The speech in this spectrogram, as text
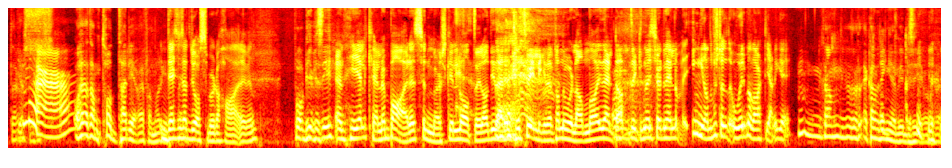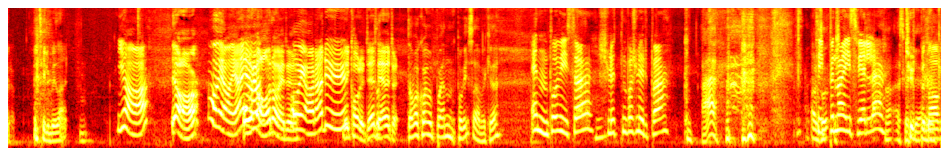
Er- Og heter han Todd Terje og er fra Norge. Det syns jeg du også burde ha, Øyvind. På BBC? En hel kveld med bare sunnmørske låter og de der to tvillingene fra Nordlandet. Og i det hele tatt, du kunne kjørt en hel, ingen hadde forstått et ord, men det hadde vært jævlig gøy. Mm, jeg kan, jeg kan ringe BBC og høre. Og tilby deg. Ja. Ja. Å ja, ja, Å ja. ja da, vet du. Å ja da, du. Det kan du ikke, det vet du. Da var kommet på enden på visa, var ikke det? Enden på visa, slutten på slurpa. Altså- Tippen av isfjellet. Nei, jeg skal ikke- Tuppen av,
